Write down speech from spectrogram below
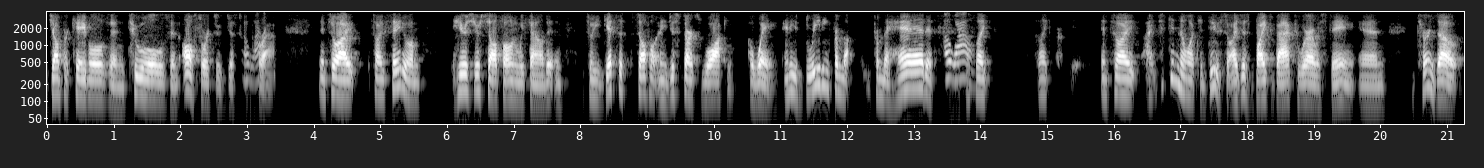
jumper cables and tools and all sorts of just Oh, wow. crap. And so I so I say to him, "Here's your cell phone." And we found it. And so he gets the cell phone and he just starts walking away, and he's bleeding from the from the head. And Oh wow. was like, like, and so I I just didn't know what to do. So I just biked back to where I was staying, and it turns out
